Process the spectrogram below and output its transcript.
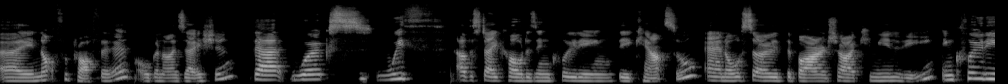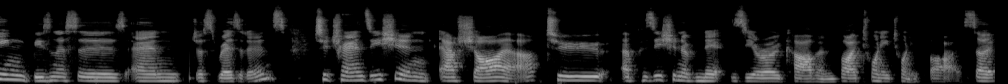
a not for profit organisation that works with other stakeholders, including the council and also the Byron Shire community, including businesses and just residents, to transition our Shire to a position of net zero carbon by 2025. So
